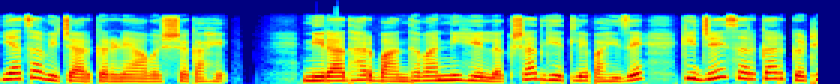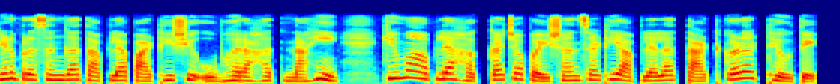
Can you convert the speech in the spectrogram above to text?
याचा विचार करणे आवश्यक आहे. निराधार बांधवांनी हे लक्षात घेतले पाहिजे की जे सरकार कठीण प्रसंगात आपल्या पाठीशी उभं राहत नाही किंवा आपल्या हक्काच्या पैशांसाठी आपल्याला ताटकळत ठेवते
